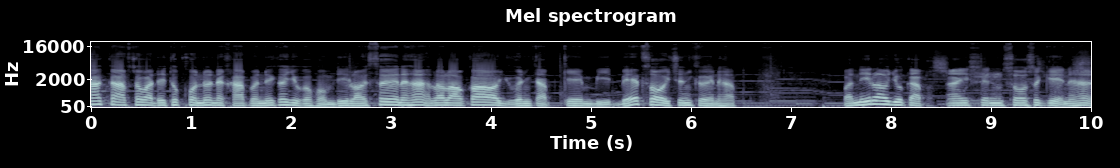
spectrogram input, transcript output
ฮะกับสวัสดีทุกคนด้วยนะครับ วันนี้ก็อยู่กับผมดีรอยเซอร์นะฮะ แล้วเราก็อยู่กันกับเกมบีดเบฟโซอีกเช่นเคยนะครับ วันนี้เราอยู่กับไอเซนโซสเกตนะฮะ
